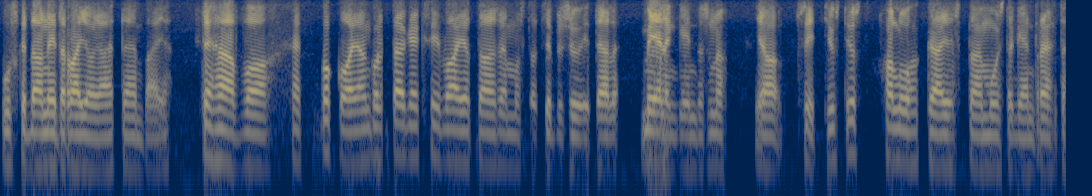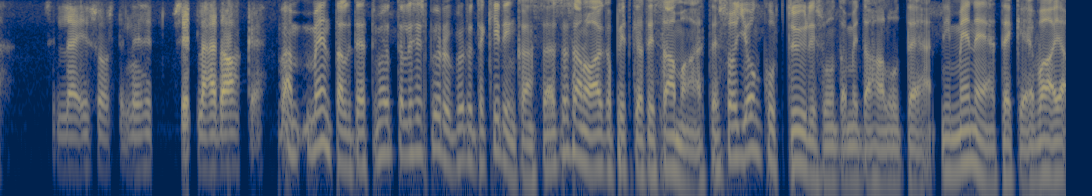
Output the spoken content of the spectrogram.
pusketaan niitä rajoja eteenpäin ja tehdään vaan. Et koko ajan koittaa keksiä vaan jotain semmoista, että se pysyy itselle mielenkiintoisena. Ja sitten just jos haluaa hakea jostain muista genreistä silleen isosti, niin sitten sit lähdetään hakemaan. Hyvä mentaliteetti. Mä juttelin siis Pyry, Pyry Kidin kanssa ja se sanoi aika pitkälti samaa, että jos on jonkun tyylisuunta, mitä haluaa tehdä, niin menee ja tekee vaan. Ja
